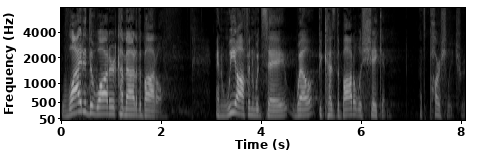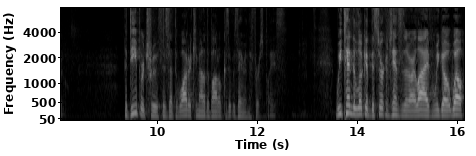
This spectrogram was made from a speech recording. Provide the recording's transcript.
Why did the water come out of the bottle? And we often would say, Well, because the bottle was shaken. That's partially true. The deeper truth is that the water came out of the bottle because it was there in the first place. We tend to look at the circumstances of our life and we go, Well,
